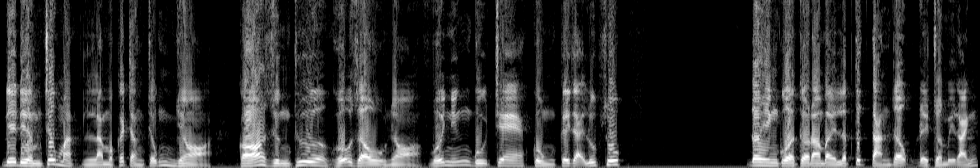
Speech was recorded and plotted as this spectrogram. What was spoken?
Địa điểm trước mặt là một cái chẳng trống nhỏ có rừng thưa, gỗ dầu nhỏ với những bụi tre cùng cây dại lúp xúp. Đội hình của tiểu đoàn 7 lập tức tản rộng để chuẩn bị đánh.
